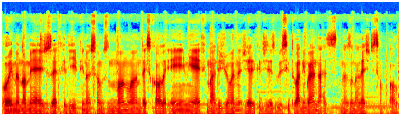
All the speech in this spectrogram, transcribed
Oi, meu nome é José Felipe, nós somos no nono ano da escola EMF Madre Joana Angélica de Jesus, situada em Guarnazes, na zona leste de São Paulo.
